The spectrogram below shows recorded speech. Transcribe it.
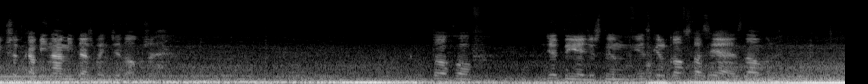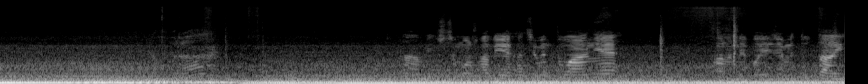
i przed kabinami też będzie dobrze. Gdzie ty jedziesz? Ty jest kierunkowskaz? Jest, dobra. Dobra. Tam jeszcze można wyjechać ewentualnie, ale my pojedziemy tutaj.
